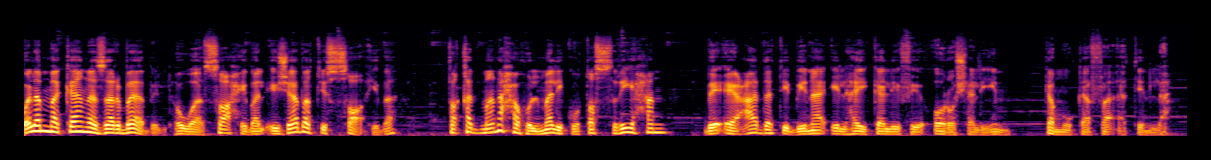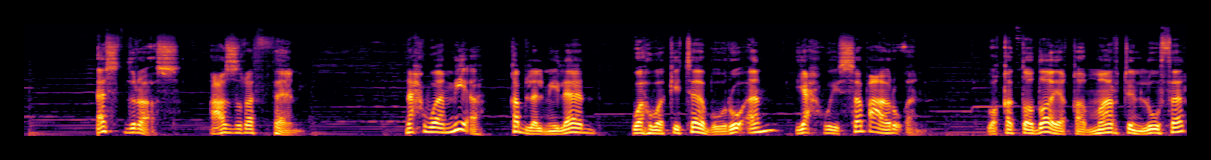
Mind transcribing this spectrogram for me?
ولما كان زربابل هو صاحب الإجابة الصائبة فقد منحه الملك تصريحا بإعادة بناء الهيكل في أورشليم كمكافأة له. اسدراس عزر الثاني. نحو مئة قبل الميلاد وهو كتاب رؤى يحوي سبع رؤى وقد تضايق مارتن لوثر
